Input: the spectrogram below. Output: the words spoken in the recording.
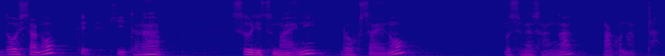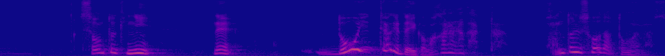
どうしたの？って聞いたら数日前に6歳の娘さんが亡くなった。その時にねどう言ってあげたらいいか分からなかった。本当にそうだと思います。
